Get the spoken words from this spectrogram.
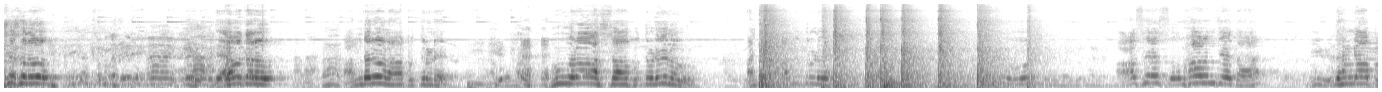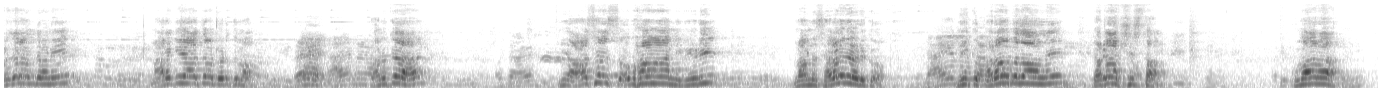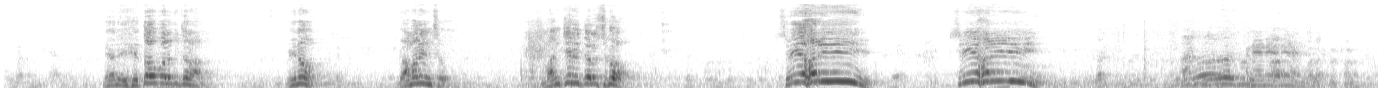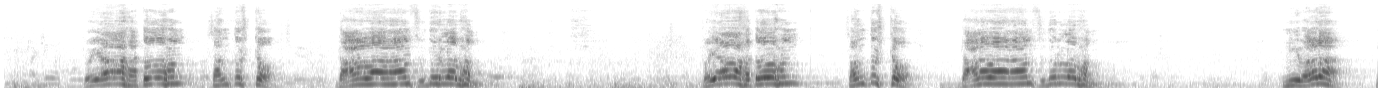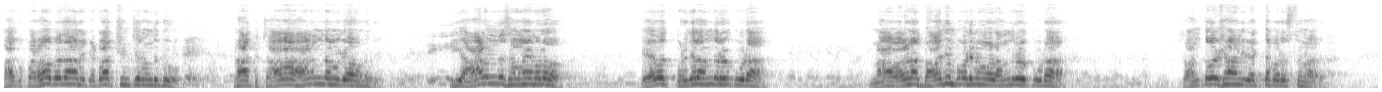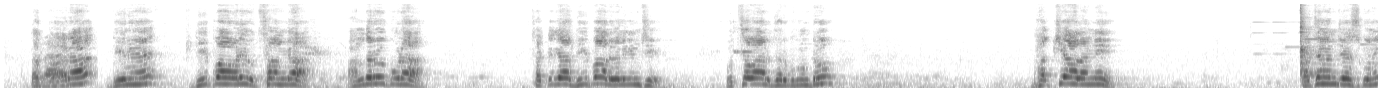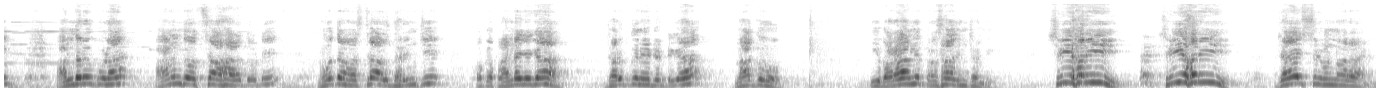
రాక్షసులు దేవతలు అందరూ నా పుత్రుడే భూరాస్వామి పుత్రుడివి నువ్వు. అంటే నా పుత్రుడివే. ఆసుర స్వభావం చేత ఈ విధంగా ప్రజలందరినీ నరకయాత్ర పెడుతున్నావు. కనుక నీ ఆసుర స్వభావాన్ని వీడి నన్ను శరణ వేడుకో. నీకు పరమపదాలని కటాక్షిస్తాను కుమారా నేను హితం పలుకుతున్నాను. విను గమనించు మంచిని తెలుసుకో. శ్రీహరి! శ్రీహరి! త్వయా హతోహం సంతుష్టో దానవానాం సుదుర్లభం. త్వయా హతోహం సంతుష్టో దానవానాం సుదుర్లభం. నీ వలన నాకు పరమపదాన్ని కటాక్షించినందుకు నాకు చాలా ఆనందముగా ఉన్నది. ఈ ఆనంద సమయంలో యావత్ ప్రజలందరూ కూడా నా వలన బాధింపబడిన వాళ్ళందరూ కూడా సంతోషాన్ని వ్యక్తపరుస్తున్నారు. తద్వారా దీనినే దీపావళి ఉత్సవంగా అందరూ కూడా చక్కగా దీపాలు వెలిగించి ఉత్సవాలు జరుపుకుంటూ భక్ష్యాలన్నీ పచనం చేసుకుని అందరూ కూడా ఆనందోత్సాహాలతోటి నూతన వస్త్రాలు ధరించి ఒక పండగగా జరుపుకునేటట్టుగా నాకు ఈ వరాన్ని ప్రసాదించండి. శ్రీహరి శ్రీహరి జయ శ్రీమన్నారాయణ.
